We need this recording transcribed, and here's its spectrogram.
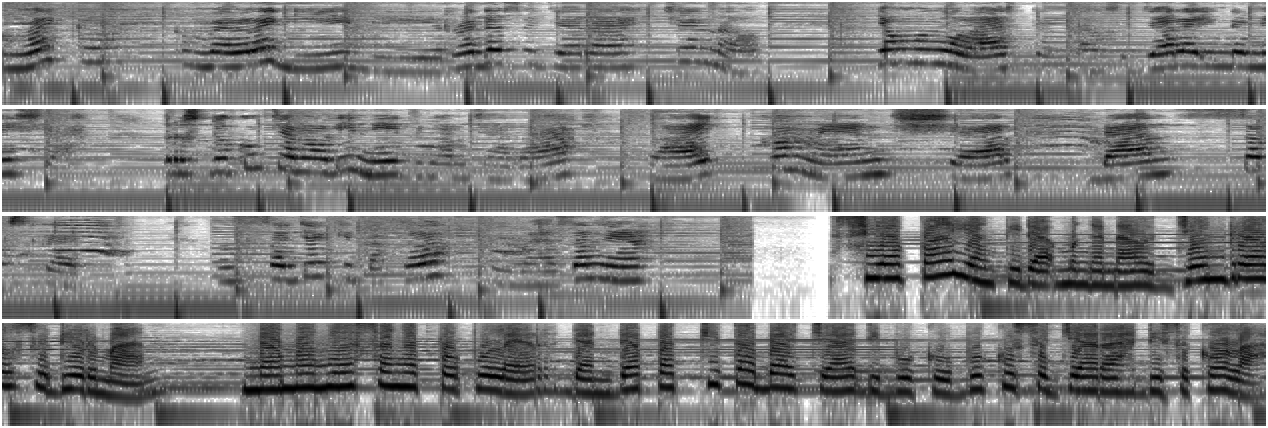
Assalamualaikum, kembali lagi di Roda Sejarah Channel yang mengulas tentang sejarah Indonesia. Terus dukung channel ini dengan cara like, comment, share, dan subscribe. Langsung saja kita ke pembahasannya. Siapa yang tidak mengenal Jenderal Sudirman? Namanya sangat populer dan dapat kita baca di buku-buku sejarah di sekolah.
